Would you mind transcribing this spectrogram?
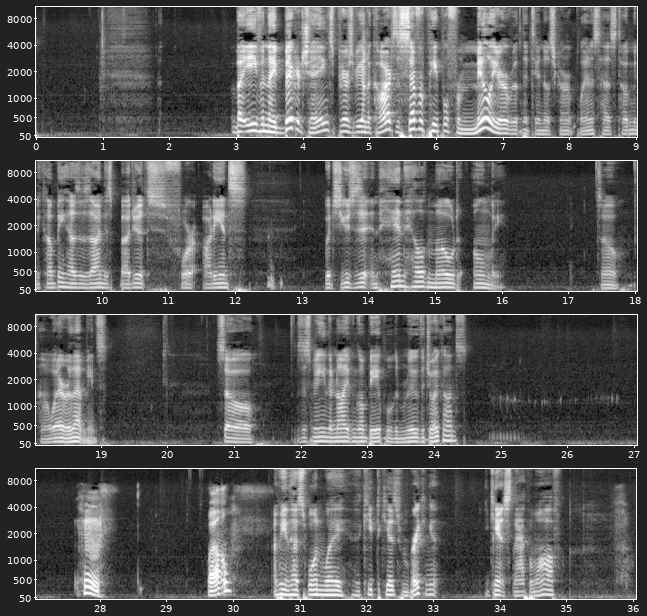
But even a bigger change appears to be on the cards. As several people familiar with Nintendo's current plans has told me the company has designed its budget for audience which uses it in handheld mode only. So, uh, whatever that means. So, does this mean they're not even going to be able to remove the Joy-Cons? Hmm. Well, I mean, that's one way to keep the kids from breaking it. You can't snap them off.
